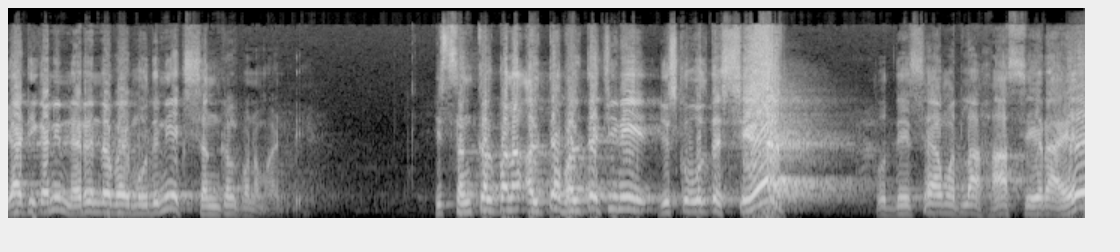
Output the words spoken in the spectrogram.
या ठिकाणी नरेंद्रभाई मोदींनी एक संकल्पना मांडली. ही संकल्पना अलत्या भलत्याची नाही जिसको बोलते शेर. तो देशामधला हा शेर आहे.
